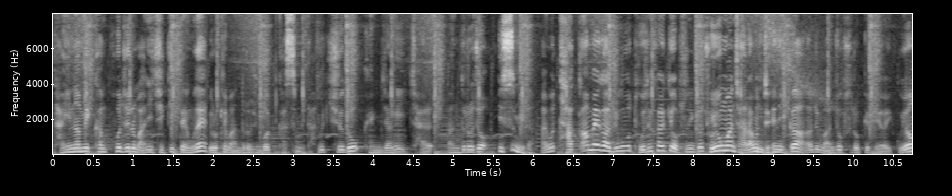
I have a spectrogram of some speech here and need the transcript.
다이나믹한 포즈를 많이 짓기 때문에 이렇게 만들어준 것 같습니다. 부츠도 굉장히 잘 만들어져 있습니다. 아니 뭐 다 까매가지고 뭐 도색할 게 없으니까 조형만 잘하면 되니까 아주 만족스럽게 되어 있고요.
